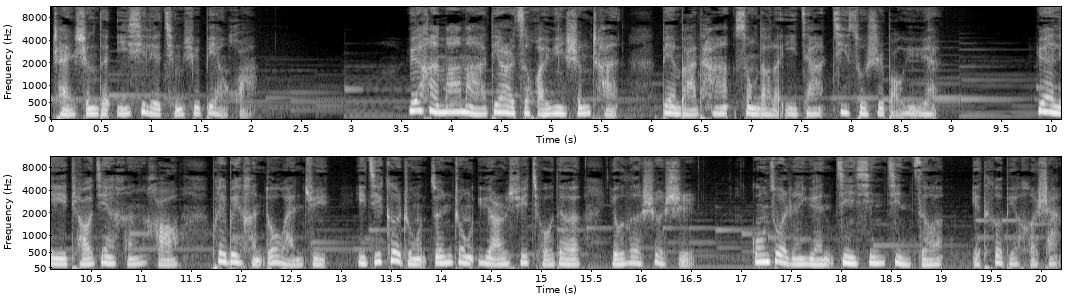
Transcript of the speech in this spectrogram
产生的一系列情绪变化。约翰妈妈第二次怀孕生产，便把他送到了一家寄宿式保育院。院里条件很好，配备很多玩具以及各种尊重育儿需求的游乐设施，工作人员尽心尽责，也特别和善。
